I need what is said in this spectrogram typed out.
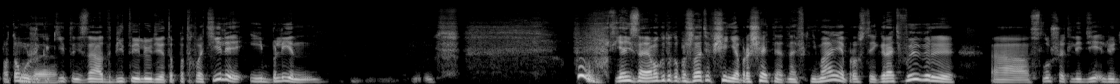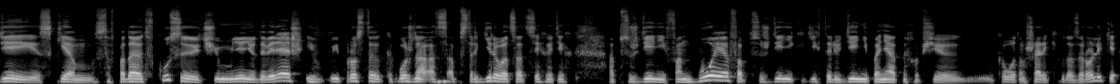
Потом да. уже какие-то, не знаю, отбитые люди это подхватили, и, блин, Фух, я не знаю, я могу только пожелать вообще не обращать на это нафиг внимания, просто играть в игры, а, слушать людей, людей, с кем совпадают вкусы, чьему мнению доверяешь, и, и просто как можно абстрагироваться от всех этих обсуждений фанбоев, обсуждений каких-то людей непонятных вообще, у кого там шарики куда за ролики.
